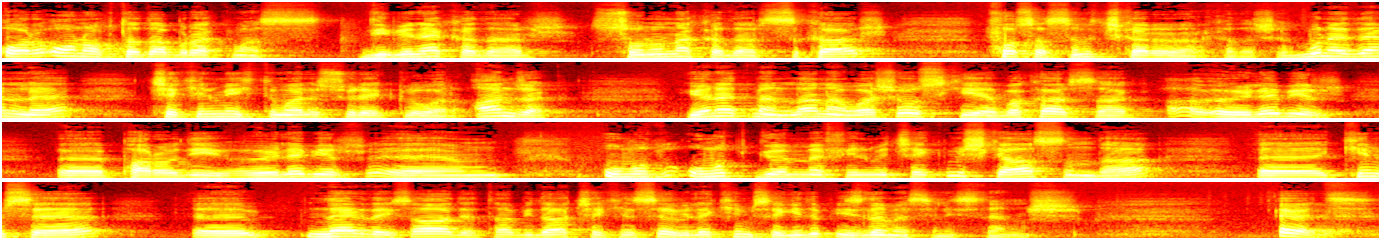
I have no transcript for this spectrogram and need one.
o, o noktada bırakmaz. Dibine kadar, sonuna kadar sıkar, fosasını çıkarır arkadaşlar. Bu nedenle çekilme ihtimali sürekli var. Ancak yönetmen Lana Wachowski'ye bakarsak öyle bir e, parodi, öyle bir e, umut, umut gömme filmi çekmiş ki aslında e, kimse e, neredeyse adeta bir daha çekilse bile kimse gidip izlemesini istenmiş. Evet,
